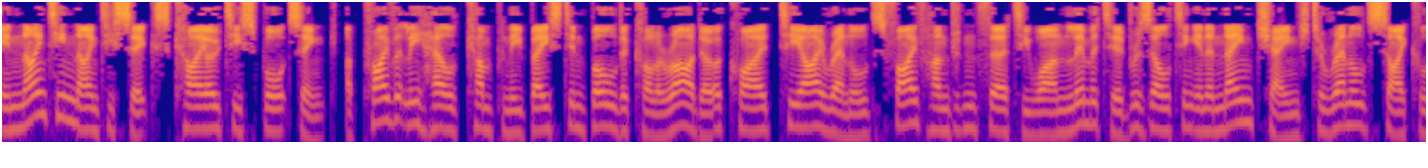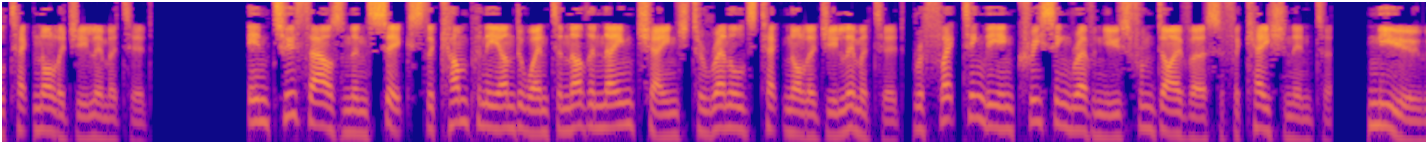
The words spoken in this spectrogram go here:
In 1996 Coyote Sports Inc., a privately held company based in Boulder, Colorado acquired T.I. Reynolds 531 Limited resulting in a name change to Reynolds Cycle Technology Limited. In 2006 the company underwent another name change to Reynolds Technology Limited, reflecting the increasing revenues from diversification into new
